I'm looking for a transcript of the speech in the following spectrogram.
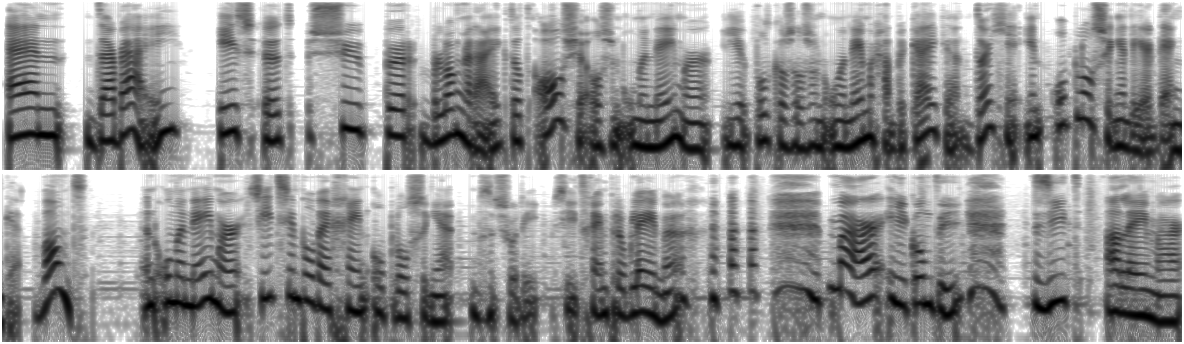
En daarbij is het super belangrijk dat als je als een ondernemer je podcast als een ondernemer gaat bekijken, dat je in oplossingen leert denken. Want een ondernemer ziet simpelweg geen oplossingen. Sorry, ziet geen problemen. maar hier komt hij. Ziet alleen maar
